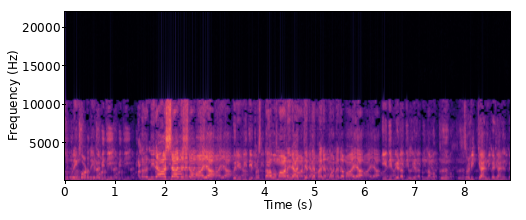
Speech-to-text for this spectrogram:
സുപ്രീം കോടതിയുടെ വിധി. വളരെ നിരാശാജനകമായ ഒരു വിധി പ്രസ്താവമാണ് രാജ്യത്തെ പരമോന്നതമായ നീതിപീഠത്തിൽ നിന്നും നമുക്ക് ശ്രമിക്കാൻ കഴിഞ്ഞത്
